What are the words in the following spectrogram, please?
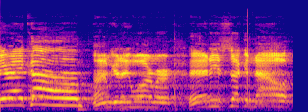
here I come. I'm getting warmer any second now.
